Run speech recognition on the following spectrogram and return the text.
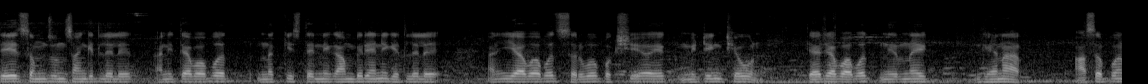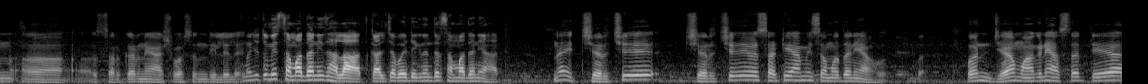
ते समजून सांगितलेले आहेत आणि त्याबाबत नक्कीच त्यांनी गांभीर्याने घेतलेलं आहे. आणि याबाबत सर्वपक्षीय एक मिटिंग ठेवून त्याच्याबाबत निर्णय घेणार असं पण सरकारने आश्वासन दिलेलं आहे. म्हणजे तुम्ही समाधानी झाला आहात कालच्या बैठकीनंतर समाधानी आहात? नाही चर्चे चर्चेसाठी आम्ही समाधानी आहोत. पण ज्या मागण्या असतात त्या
